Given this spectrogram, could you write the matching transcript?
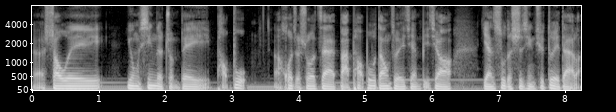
呃稍微用心的准备跑步啊，或者说在把跑步当做一件比较严肃的事情去对待了。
